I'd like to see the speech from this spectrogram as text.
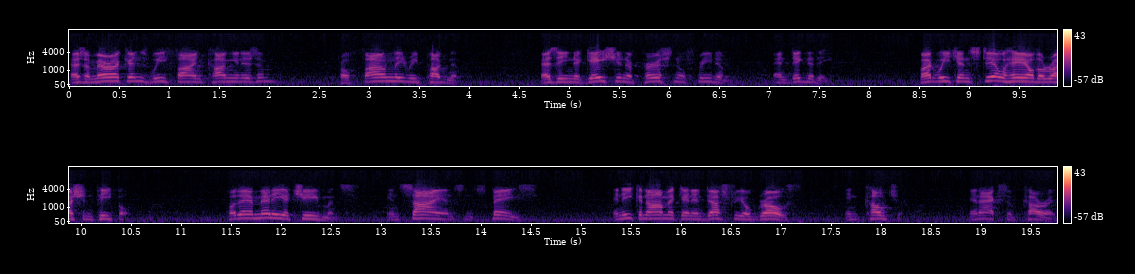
As Americans, we find communism profoundly repugnant as a negation of personal freedom and dignity. But we can still hail the Russian people for their many achievements in science and space, in economic and industrial growth, in culture, in acts of courage.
